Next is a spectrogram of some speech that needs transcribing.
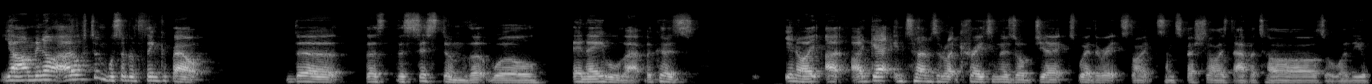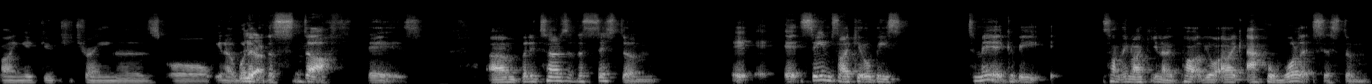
yeah. I mean, I, often will sort of think about the, the, the system that will enable that because, you know, I, I, I, get in terms of like creating those objects, whether it's like some specialized avatars or whether you're buying your Gucci trainers or, you know, whatever yeah. the stuff is. Um, but in terms of the system, it, it seems like it will be, to me, it could be something like, you know, part of your like Apple wallet system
